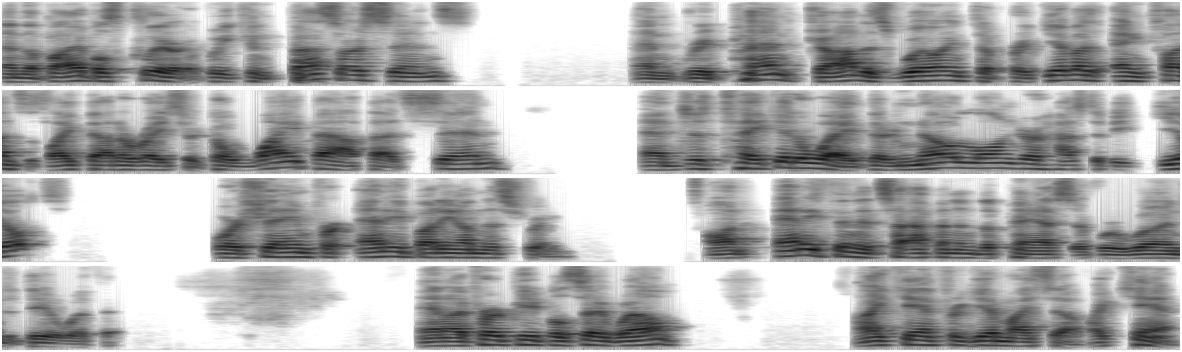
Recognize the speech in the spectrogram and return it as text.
And the Bible's clear. If we confess our sins and repent, God is willing to forgive us and cleanse us like that eraser, to wipe out that sin and just take it away. There no longer has to be guilt or shame for anybody on the screen on anything that's happened in the past if we're willing to deal with it. And I've heard people say, well, I can't forgive myself. I can't.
